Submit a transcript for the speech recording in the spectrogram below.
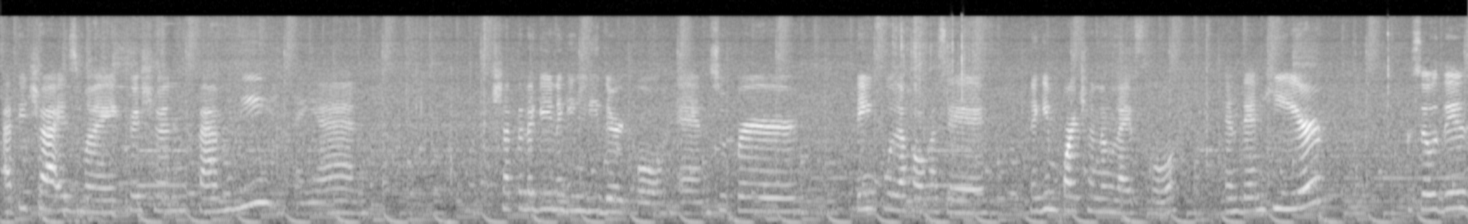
Ate Cha is my Christian family. Ayan. Siya talaga yung naging leader ko. And super thankful ako kasi naging part siya ng life ko. And then here, so these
